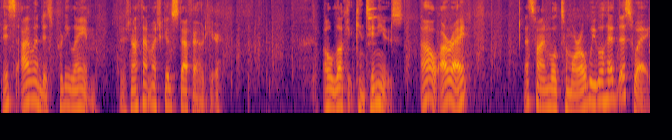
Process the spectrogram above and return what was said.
This island is pretty lame. There's not that much good stuff out here. Oh, look, it continues. Oh, alright. That's fine. Well, tomorrow we will head this way.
